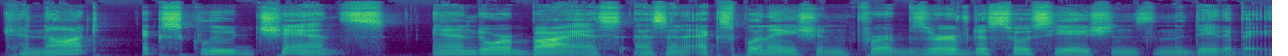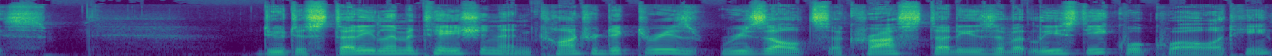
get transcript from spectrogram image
cannot exclude chance and or bias as an explanation for observed associations in the database. Due to study limitation and contradictory results across studies of at least equal quality,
